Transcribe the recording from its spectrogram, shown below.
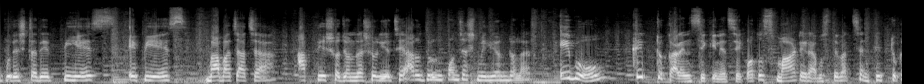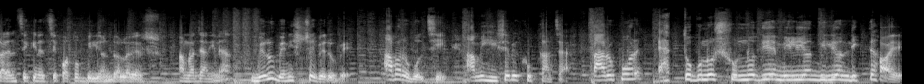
উপদেষ্টাদের পিএস, এপিএস বাবা চাচা আত্মীয় স্বজনরা সরিয়েছে আরও ধরুন পঞ্চাশ মিলিয়ন ডলার। এবং ক্রিপ্টো কারেন্সি কিনেছে, কত স্মার্ট এরা, বুঝতে পারছেন? ক্রিপ্টো কারেন্সি কিনেছে কত বিলিয়ন ডলারের আমরা জানি না। বেরোবে, নিশ্চয়ই বেরোবে। আবারও বলছি, আমি হিসেবে খুব কাঁচা। তার উপর এতগুলো শূন্য দিয়ে মিলিয়ন বিলিয়ন লিখতে হয়,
